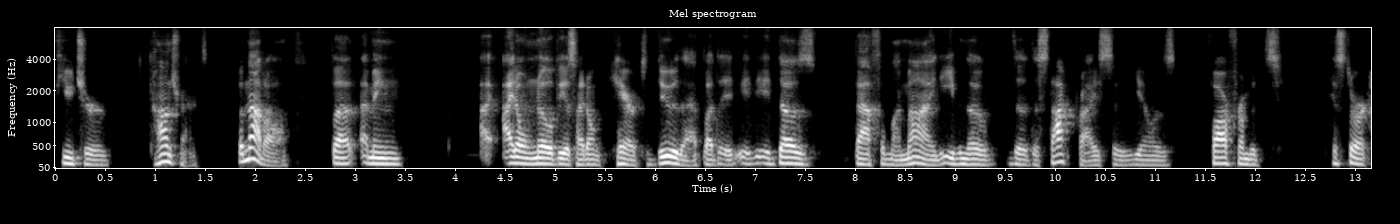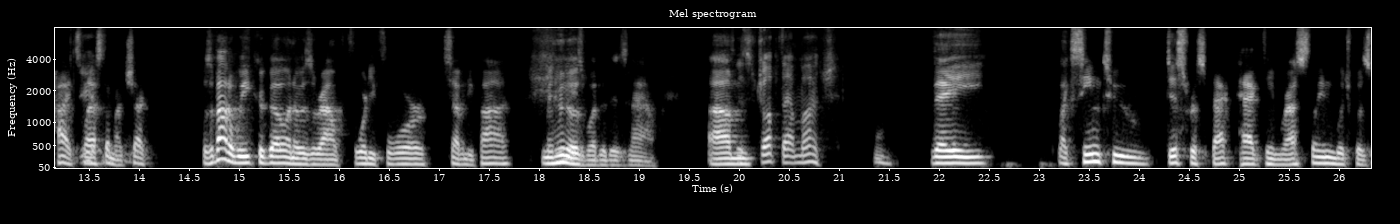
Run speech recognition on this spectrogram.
future contracts, but not all. But I mean, I, I don't know because I don't care to do that, but it, it, it does baffle my mind, even though the, the stock price, uh, you know, is far from its historic heights. Yeah. Last time I checked, was about a week ago and it was around 44, 75. I mean, who knows what it is now? Um, It's dropped that much. they like seem to disrespect tag team wrestling, which was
